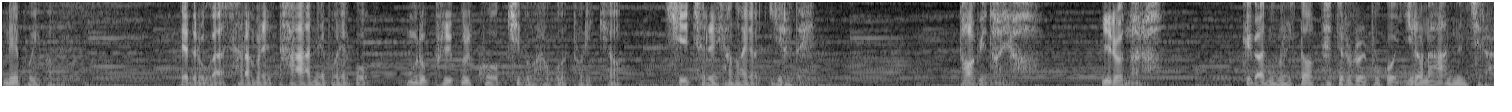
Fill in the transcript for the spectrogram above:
내보이거나 베드로가 사람을 다 내보내고 무릎을 꿇고 기도하고 돌이켜 시체를 향하여 이르되 다비다야, 일어나라. 그가 눈을 떠 베드로를 보고 일어나 앉는지라.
